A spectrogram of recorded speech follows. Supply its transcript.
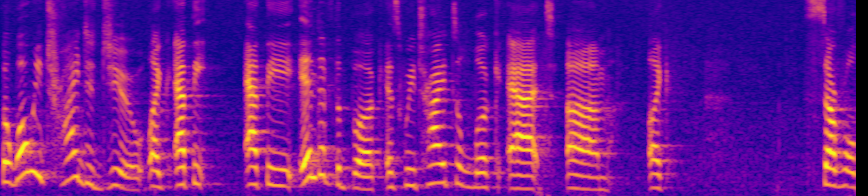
but what we tried to do, like at the, at the end of the book, is we tried to look at um, like several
